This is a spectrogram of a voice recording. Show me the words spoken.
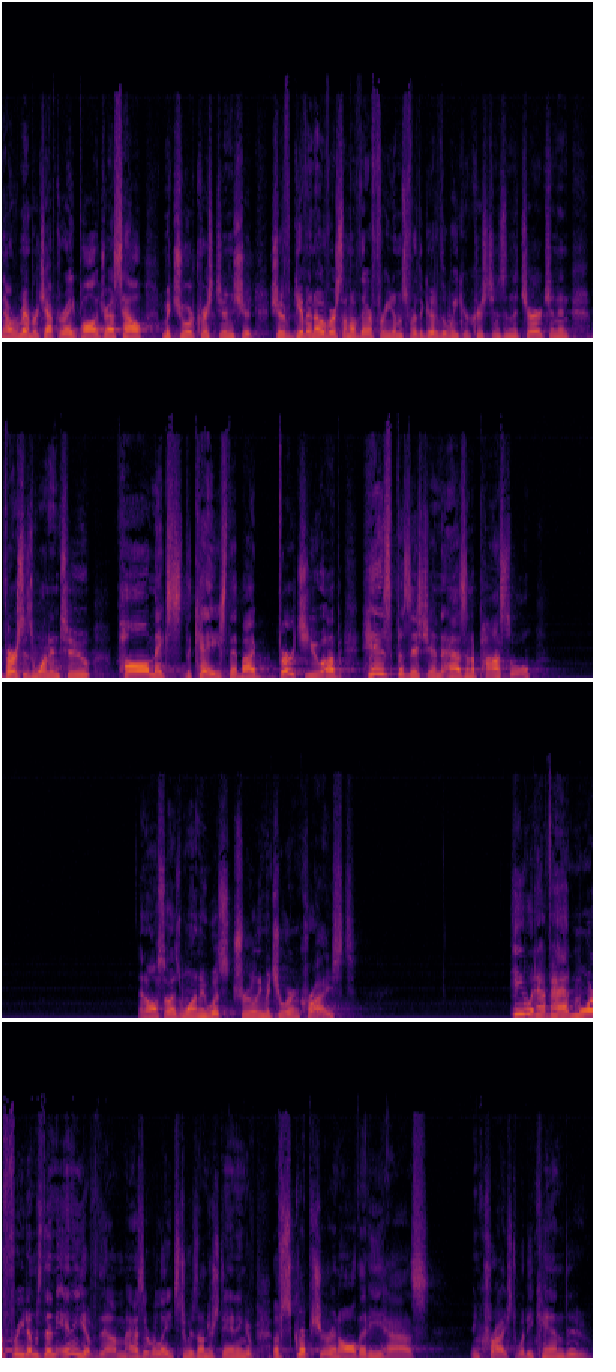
Now, remember, chapter 8, Paul addressed how mature Christians should, should have given over some of their freedoms for the good of the weaker Christians in the church. And in verses 1 and 2, Paul makes the case that by virtue of his position as an apostle, and also as one who was truly mature in Christ, he would have had more freedoms than any of them as it relates to his understanding of, of Scripture and all that he has in Christ, what he can do.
